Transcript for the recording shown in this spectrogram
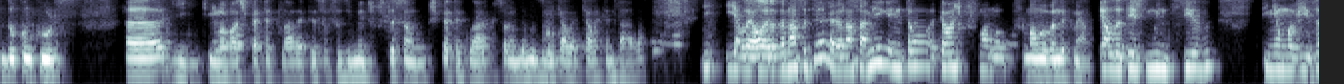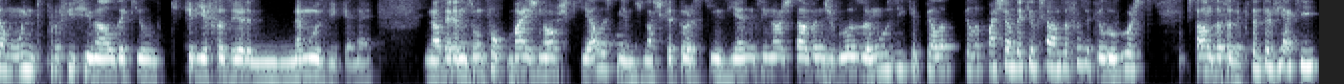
do concurso. Uh, e tinha uma voz espetacular, só fazia uma interpretação espetacular, principalmente da música que ela, que ela cantava. E, e ela, ela, era da nossa terra, era nossa amiga, então acabámos por formar uma, formar uma banda com ela. Ela, desde muito cedo, tinha uma visão muito profissional daquilo que queria fazer na música, né? Nós éramos um pouco mais novos que elas, tínhamos os nossos 14, 15 anos e nós dávamos gozo a música pela, pela paixão daquilo que estávamos a fazer, pelo gosto que estávamos a fazer. Portanto, havia aqui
